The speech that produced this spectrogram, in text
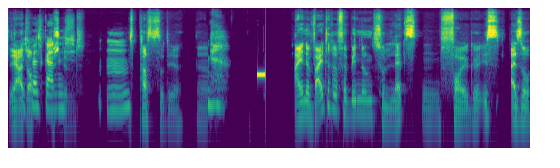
ja ich doch, weiß gar bestimmt. nicht. Mm. Das passt zu dir. Ja. Eine weitere Verbindung zur letzten Folge ist, also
